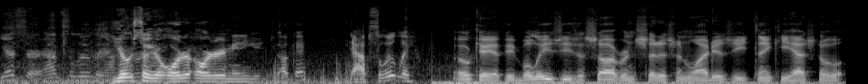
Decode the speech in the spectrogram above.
Yes, sir, absolutely. I'm You're, so ordering- your order ordering me? You, okay, absolutely. Okay, if he believes he's a sovereign citizen, why does he think he has to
